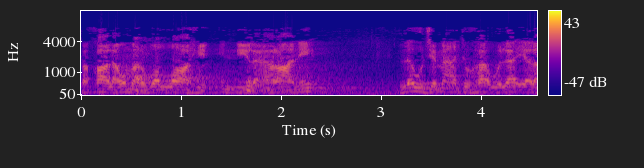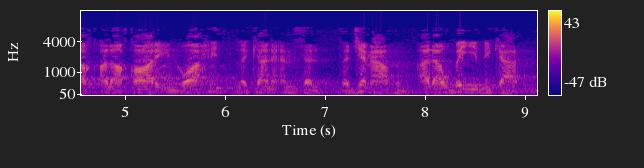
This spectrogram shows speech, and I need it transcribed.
فقال عمر والله إني لأراني لو جمعت هؤلاء على قارئ واحد لكان أمثل فجمعهم. على أبي بن كعب.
